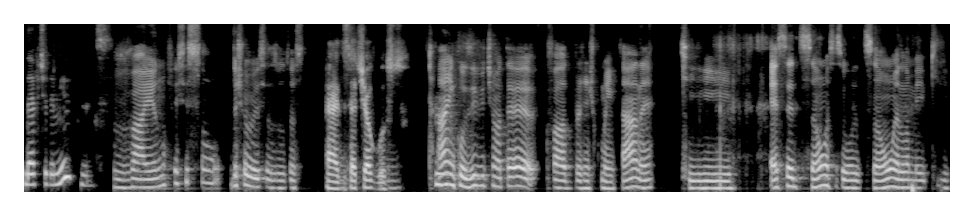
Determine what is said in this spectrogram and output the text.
Death to the Mutants? Vai, eu não sei se são. Deixa eu ver se as outras. É, as 17 de agosto. Ah, Hum. inclusive tinham até falado pra gente comentar, né, que essa edição, essa segunda edição, ela meio que,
